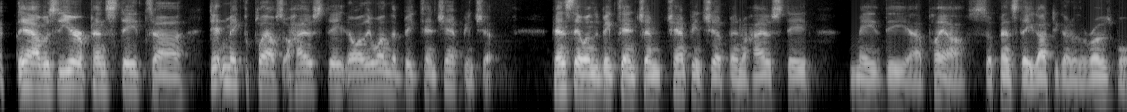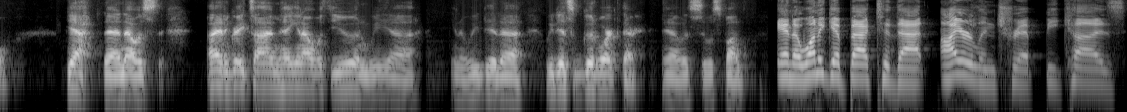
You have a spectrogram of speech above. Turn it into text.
yeah, it was the year Penn State uh, didn't make the playoffs. Ohio State, oh, they won the Big Ten championship. Penn State won the Big Ten championship, and Ohio State made the uh, playoffs. So Penn State got to go to the Rose Bowl. Yeah, and that was. I had a great time hanging out with you, and we, uh, you know, we did uh, we did some good work there. Yeah, it was it was fun. And I want to get back to that Ireland trip because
